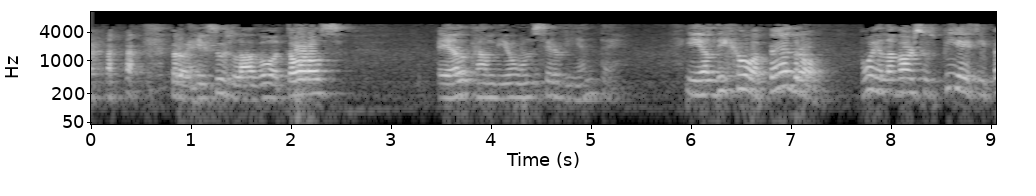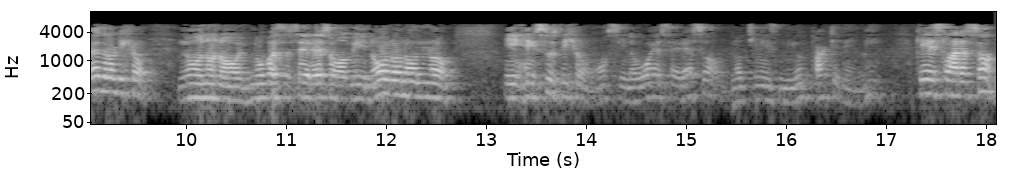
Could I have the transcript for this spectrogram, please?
Pero Jesús lavó a todos. Él cambió un serviente. Y él dijo a Pedro, voy a lavar sus pies. Y Pedro dijo, no, no, no, no vas a hacer eso a mí, no, no, no, no. Y Jesús dijo, oh, si no voy a hacer eso, no tienes ni un parte de mí. ¿Qué es la razón?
